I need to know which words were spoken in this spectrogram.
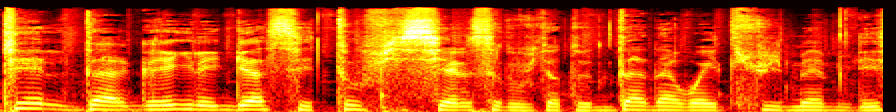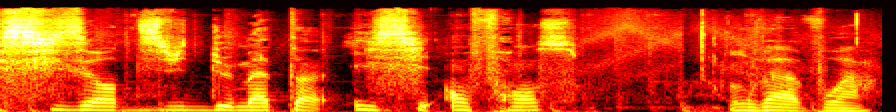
Quelle dinguerie les gars, c'est officiel, ça nous vient de Dana White lui-même, il est 6h18 du matin ici en France. On va avoir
